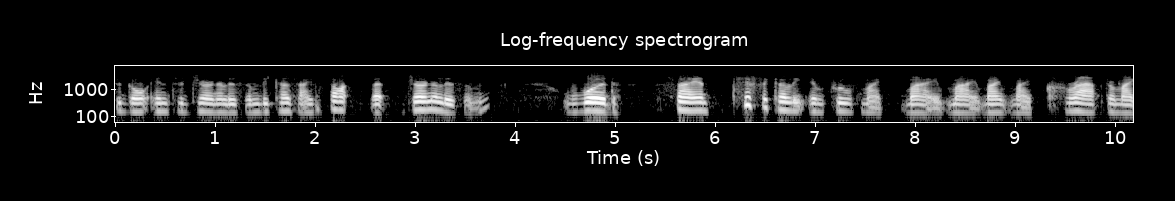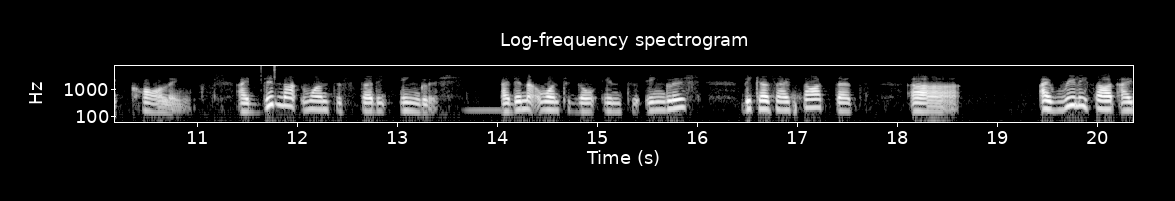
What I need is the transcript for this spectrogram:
to go into journalism because I thought that journalism would scientifically improve my, my, my, my, my craft or my calling. I did not want to study English. I did not want to go into English because I thought that uh, I really thought I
